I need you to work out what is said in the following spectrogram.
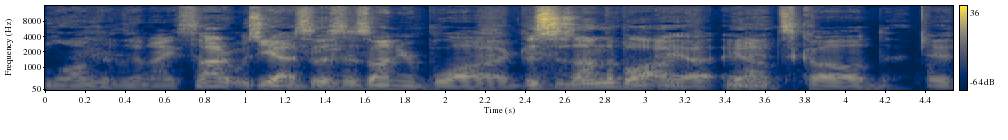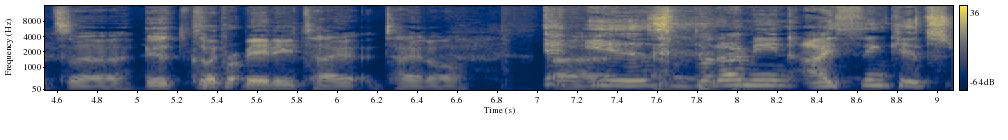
longer than I thought it was. yeah. So this is on your blog. this is on the blog. yeah, and yeah. it's called. It's a It's the clickbaity ti- title. It Uh, is, but I mean, I think it's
